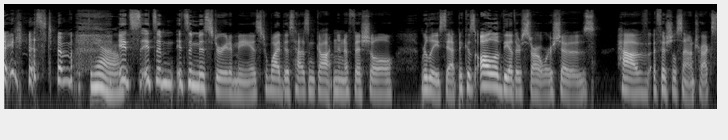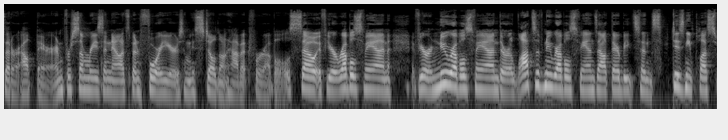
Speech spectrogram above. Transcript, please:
Like I just am Yeah. it's it's a it's a mystery to me as to why this hasn't gotten an official release yet because all of the other Star Wars shows have official soundtracks that are out there and for some reason now it's been 4 years and we still don't have it for Rebels. So if you're a Rebels fan, if you're a new Rebels fan, there are lots of new Rebels fans out there since Disney Plus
